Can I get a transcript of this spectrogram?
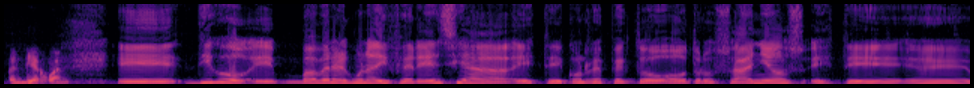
Buen día, Juan. Eh, Diego, ¿va a haber alguna diferencia este, con respecto a otros años este,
